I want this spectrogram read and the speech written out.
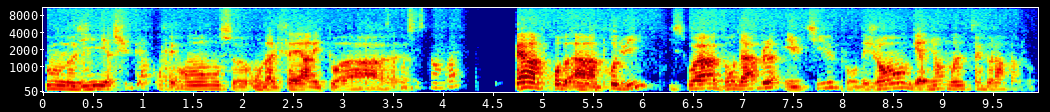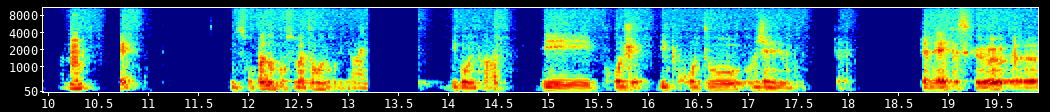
Tout le monde me dit super conférence, euh, on va le faire avec toi. Ça euh, consiste en quoi? faire un, pro- un produit qui soit vendable et utile pour des gens gagnant moins de 5 dollars par jour. Mhm. Ils ne sont pas nos consommateurs aujourd'hui. hein. Ouais. Des gros de travail, des projets, des protos, on n'est jamais allé au bout. Jamais. Parce que euh,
